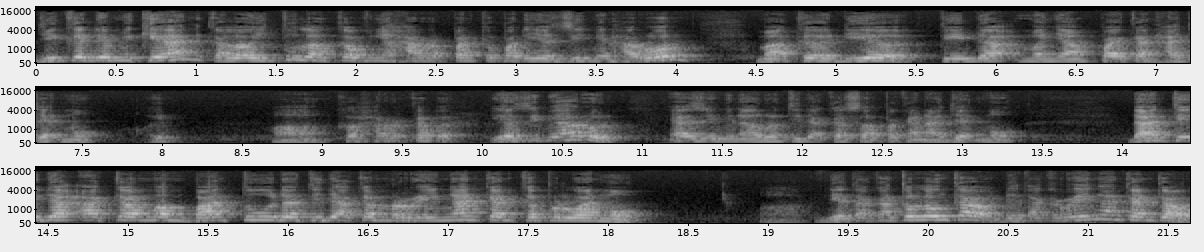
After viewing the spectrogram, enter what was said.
jika demikian, kalau itulah kau punya harapan kepada Yazid bin Harun, maka dia tidak menyampaikan hajatmu. Eh? Ha, kau harapkan apa? Yazid bin Harun. Yazid bin Harun tidak akan sampaikan hajatmu dan tidak akan membantu dan tidak akan meringankan keperluanmu. Ha, dia tak akan tolong kau, dia tak akan ringankan kau.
